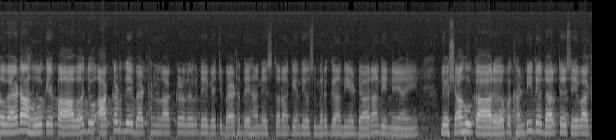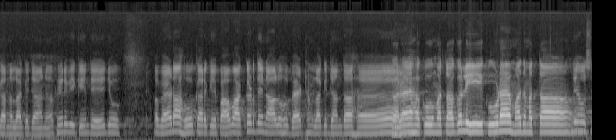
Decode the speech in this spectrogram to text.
ਅਵੈੜਾ ਹੋ ਕੇ ਭਾਵ ਜੋ ਆਕੜ ਦੇ ਬੈਠਣ ਲਾਕੜ ਦੇ ਵਿੱਚ ਬੈਠਦੇ ਹਨ ਇਸ ਤਰ੍ਹਾਂ ਕਹਿੰਦੇ ਉਸ ਮਿਰਗਾਂ ਦੀਆਂ ਡਾਰਾਂ ਦੀ ਨਿਆਈ ਜੋ ਸ਼ਾਹੂਕਾਰ ਪਖੰਡੀ ਦੇ ਦਰ ਤੇ ਸੇਵਾ ਕਰਨ ਲੱਗ ਜਾਣ ਫਿਰ ਵੀ ਕਹਿੰਦੇ ਜੋ ਅਵੈੜਾ ਹੋ ਕਰਕੇ ਭਾਵ ਆਕੜ ਦੇ ਨਾਲ ਉਹ ਬੈਠਣ ਲੱਗ ਜਾਂਦਾ ਹੈ। ਕਰੈ ਹਕੂਮਤ ਅਗਲੀ ਕੂੜੈ ਮਦ ਮਤਾ ਤੇ ਉਸ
